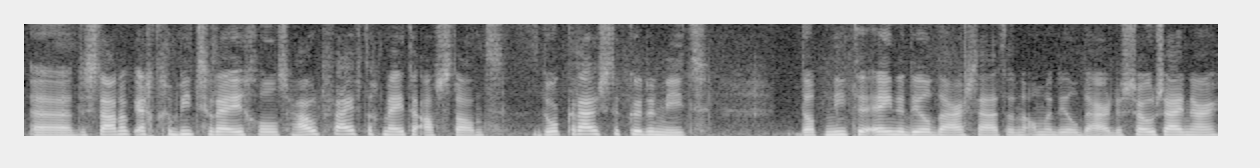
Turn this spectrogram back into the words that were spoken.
Er staan ook echt gebiedsregels. Houd 50 meter afstand. Doorkruisten kunnen niet. Dat niet de ene deel daar staat en de andere deel daar. Dus zo zijn er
